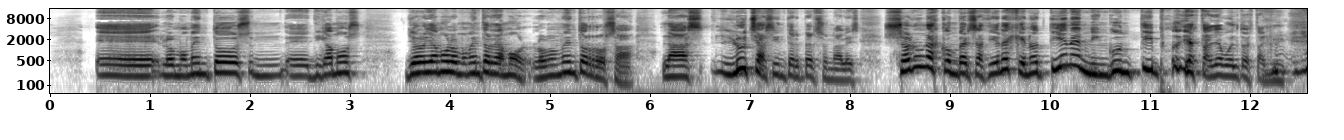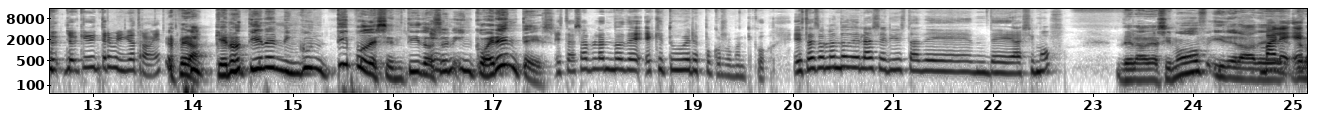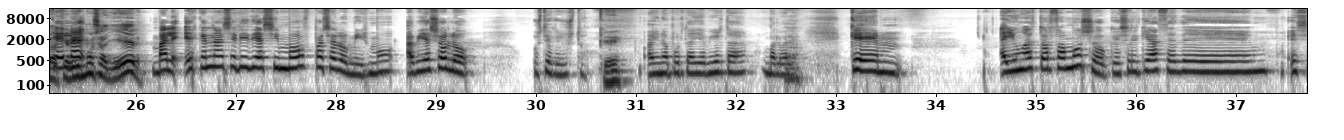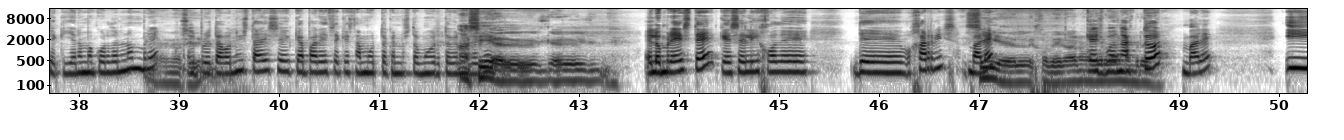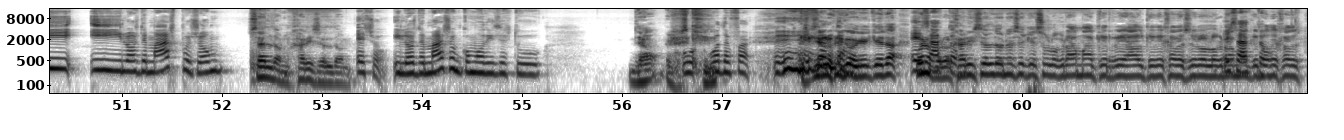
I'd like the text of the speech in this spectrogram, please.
Eh, los momentos, mm, eh, digamos, yo lo llamo los momentos de amor, los momentos rosa, las luchas interpersonales. Son unas conversaciones que no tienen ningún tipo de... Ya está, ya he vuelto hasta aquí. Yo, yo quiero intervenir otra vez. Espera, que no tienen ningún tipo de sentido, son incoherentes. Estás hablando de. Es que tú eres poco romántico. Estás hablando de la serie esta de, de Asimov. De la de Asimov y de la de, Vale, de es la que que la- vimos ayer. Vale, es que en la serie de Asimov pasa lo mismo. Había solo. Hostia, qué susto. ¿Qué? Hay una puerta ahí abierta. Vale, vale. Ah. Que mm, hay un actor famoso que es el que hace de. Ese, que ya no me acuerdo el nombre. No sé. El protagonista ese que aparece, que está muerto, que no está muerto, que no Ah, sí, qué. el, el- El hombre este, que es el hijo de, de Harris, ¿vale? Sí, el joder, no que es buen actor, ¿vale? Y, y los demás, pues son Sheldon, Harry Sheldon. eso. Y los demás son como dices tú. Ya, pero es "Wh- que... What the fuck. Es que lo único que queda. Bueno, pero Exacto. Harry Sheldon ese que es holograma, que es real, que deja de ser holograma, que Exacto. no deja de.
